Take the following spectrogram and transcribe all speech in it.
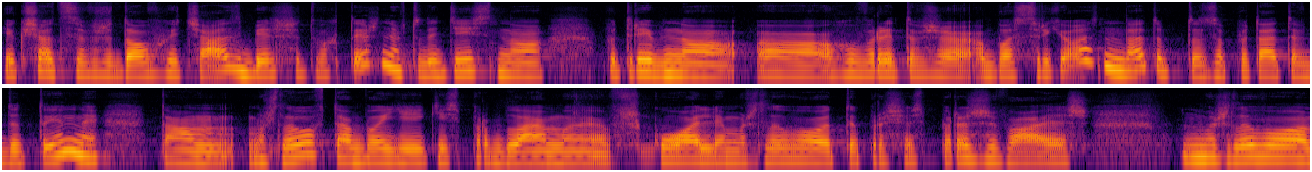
якщо це вже довгий час, більше двох тижнів, тоді дійсно потрібно е, говорити вже або серйозно, да, тобто запитати в дитини, там можливо в тебе є якісь проблеми в школі, можливо, ти про щось переживаєш, можливо,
